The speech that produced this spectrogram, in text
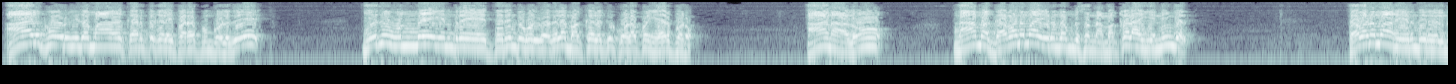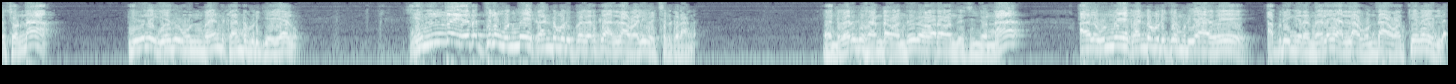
ஆளுக்கு ஒரு விதமாக கருத்துக்களை பரப்பும் பொழுது எது உண்மை என்று தெரிந்து கொள்வதில் மக்களுக்கு குழப்பம் ஏற்படும். ஆனாலும் நாம கவனமா இருந்தோம் சொன்ன மக்களாகிய நீங்கள் கவனமாக இருந்தீர்கள் என்று சொன்னா இதுல எது உண்மைன்னு கண்டுபிடிக்க இயலும். எந்த இடத்திலும் உண்மையை கண்டுபிடிப்பதற்கு எல்லாம் வழி வச்சிருக்கிறாங்க. ரெண்டு பேருக்கு சண்டை வந்து விவரம் வந்துச்சுன்னு சொன்னா அதுல உண்மையை கண்டுபிடிக்க முடியாது அப்படிங்கிற நிலை எல்லாம் உண்டா வைக்கவே இல்லை.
